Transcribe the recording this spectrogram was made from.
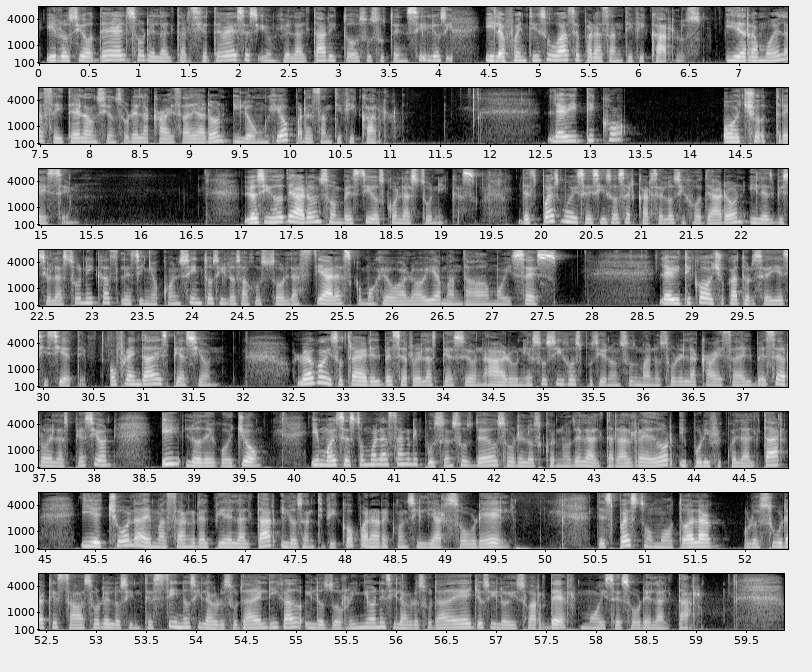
y roció de él sobre el altar siete veces y ungió el altar y todos sus utensilios y la fuente y su base para santificarlos. Y derramó el aceite de la unción sobre la cabeza de Aarón y lo ungió para santificarlo. Levítico 8:13 los hijos de Aarón son vestidos con las túnicas. Después Moisés hizo acercarse a los hijos de Aarón y les vistió las túnicas, les ciñó con cintos y los ajustó las tiaras como Jehová lo había mandado a Moisés. Levítico 8, 14, 17. Ofrenda de expiación. Luego hizo traer el becerro de la expiación a Aarón y a sus hijos pusieron sus manos sobre la cabeza del becerro de la expiación y lo degolló. Y Moisés tomó la sangre y puso en sus dedos sobre los cuernos del altar alrededor y purificó el altar y echó la demás sangre al pie del altar y lo santificó para reconciliar sobre él. Después tomó toda la grosura que estaba sobre los intestinos y la grosura del hígado y los dos riñones y la grosura de ellos y lo hizo arder Moisés sobre el altar.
